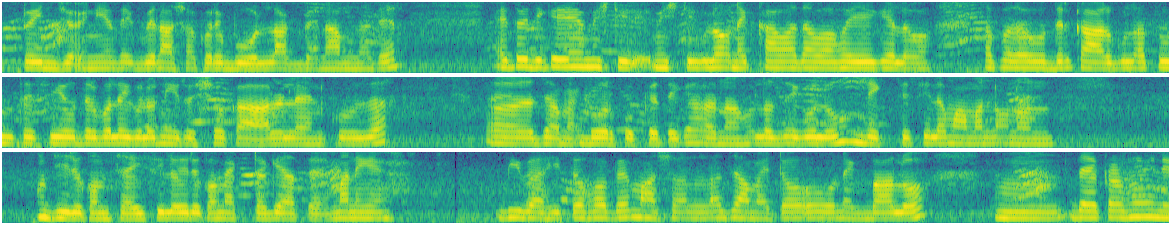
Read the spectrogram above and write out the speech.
একটু এনজয় নিয়ে দেখবেন। আশা করে বোর লাগবে না আপনাদের। এই তো এদিকে মিষ্টি, মিষ্টিগুলো অনেক খাওয়া দাওয়া হয়ে গেল। তারপরে ওদের কারগুলো তুলতেছি। ওদের বলে এগুলো নিজস্ব কার ল্যান্ড ক্রুজার জামাই বর পক্ষ থেকে আনা হলো যেগুলো। দেখতেছিলাম আমার ননন যেরকম চাইছিল এরকম একটা জ্ঞাতে মানে বিবাহিত হবে মাশাল্লাহ জামাইটাও অনেক ভালো। দেখা হয়নি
